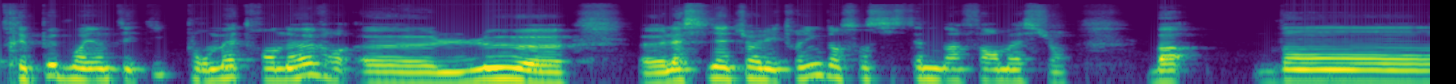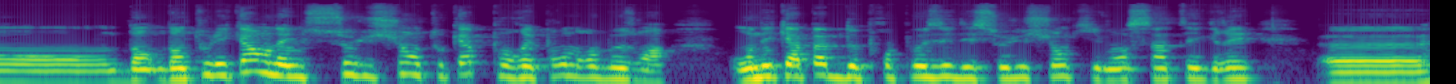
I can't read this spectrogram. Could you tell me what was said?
très peu de moyens techniques pour mettre en œuvre le la signature électronique dans son système d'information. Bah dans, tous les cas, on a une solution en tout cas pour répondre aux besoins. On est capable de proposer des solutions qui vont s'intégrer euh,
